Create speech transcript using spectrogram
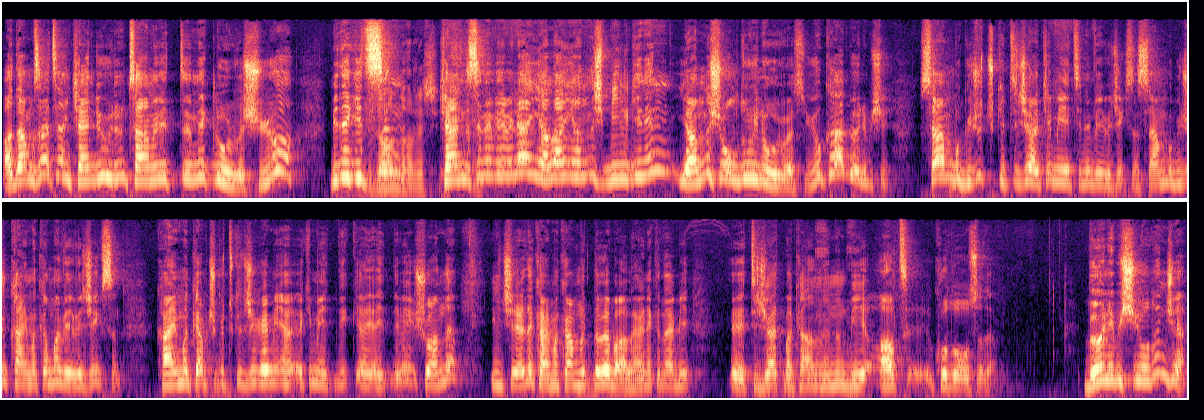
adam zaten kendi ürünü tamir ettirmekle uğraşıyor. Bir de gitsin kendisine verilen yalan yanlış bilginin yanlış olduğuyla uğraşsın. Yok abi öyle bir şey. Sen bu gücü tüketici hakem heyetine vereceksin. Sen bu gücü kaymakama vereceksin. Kaymakam çünkü tüketici hakem- heyetli- heyetleri şu anda ilçelerde kaymakamlıklara bağlı. Her ne kadar bir e, Ticaret Bakanlığı'nın bir alt kolu olsa da. Böyle bir şey olunca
